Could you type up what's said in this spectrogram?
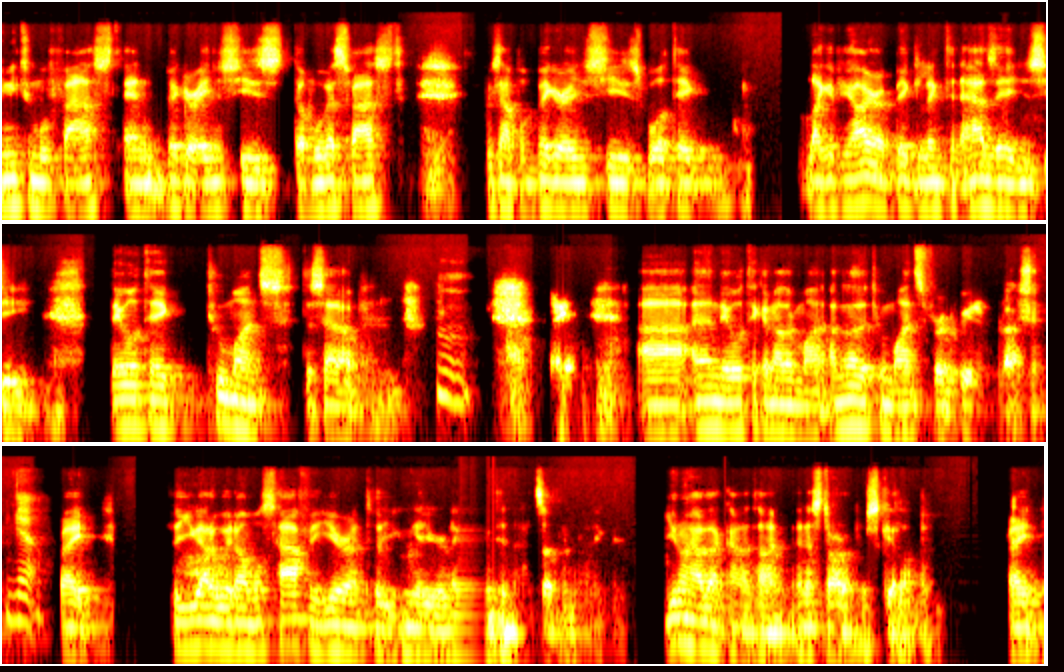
you need to move fast, and bigger agencies don't move as fast. For example, bigger agencies will take, like if you hire a big LinkedIn ads agency, they will take two months to set up, mm. right? uh, and then they will take another month, another two months for creative production. Yeah, right. So you got to wait almost half a year until you can get your LinkedIn ads up and running. You don't have that kind of time in a startup or scale up, right?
